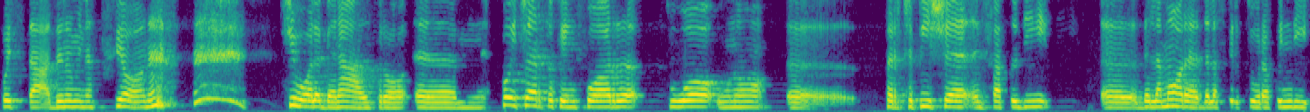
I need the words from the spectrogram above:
questa denominazione ci vuole ben altro. Eh, poi certo che in cuor tuo uno eh, percepisce il fatto di, eh, dell'amore della scrittura, quindi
